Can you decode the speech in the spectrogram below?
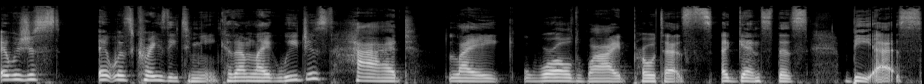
it was just, it was crazy to me because I'm like, we just had like worldwide protests against this BS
